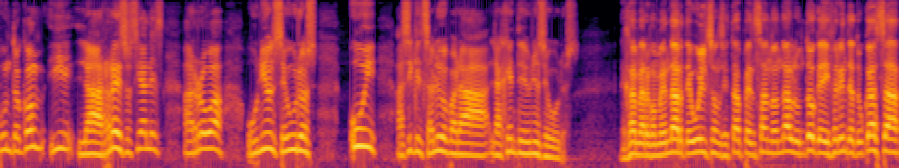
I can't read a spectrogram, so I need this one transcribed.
Uy y las redes sociales arroba Unión Seguros Uy. Así que el saludo para la gente de Unión Seguros. Déjame recomendarte, Wilson, si estás pensando en darle un toque diferente a tu casa,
